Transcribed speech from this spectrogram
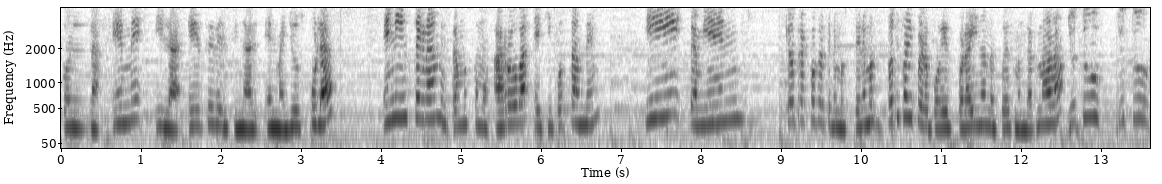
con la M y la S del final en mayúsculas. En Instagram estamos como arroba equipo tandems. Y también, ¿qué otra cosa tenemos? Tenemos Spotify, pero pues por ahí no nos puedes mandar nada. YouTube, YouTube.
